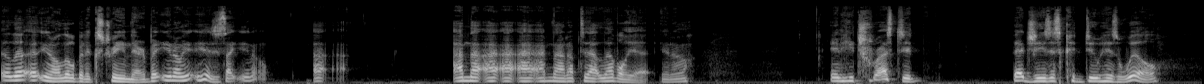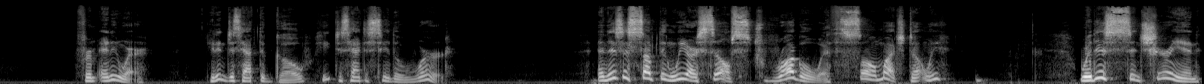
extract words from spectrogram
a, you know, a little bit extreme there, but you know, it's just like you know, I, I'm not, I, I, I'm not up to that level yet. You know, and he trusted that Jesus could do His will from anywhere. He didn't just have to go; he just had to say the word. And this is something we ourselves struggle with so much, don't we? where this centurion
